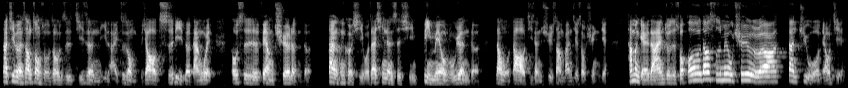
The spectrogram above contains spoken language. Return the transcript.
那基本上众所周知，急诊以来这种比较吃力的单位都是非常缺人的，但很可惜，我在新人时期并没有如愿的。让我到急诊去上班接受训练，他们给的答案就是说，哦，当时没有缺额啊。但据我了解，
